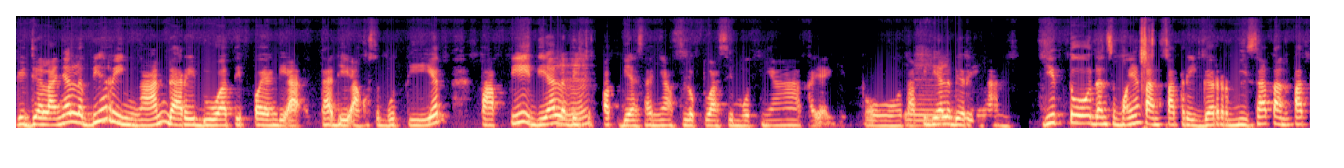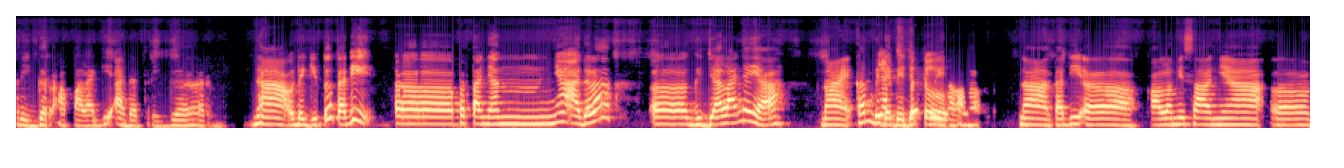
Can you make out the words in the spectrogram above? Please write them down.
gejalanya lebih ringan dari dua tipe yang di, tadi aku sebutin, tapi dia uh -huh. lebih cepat biasanya fluktuasi moodnya kayak gitu. Tapi dia lebih ringan gitu. Dan semuanya tanpa trigger. Bisa tanpa trigger. Apalagi ada trigger. Nah udah gitu tadi uh, pertanyaannya adalah uh, gejalanya ya. Nah kan beda-beda ya, tuh ya. Nah tadi uh, kalau misalnya uh,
